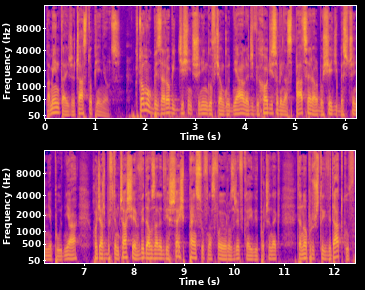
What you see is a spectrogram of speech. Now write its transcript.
Pamiętaj, że czas to pieniądz. Kto mógłby zarobić 10 szylingów w ciągu dnia, lecz wychodzi sobie na spacer albo siedzi bezczynnie pół dnia, chociażby w tym czasie wydał zaledwie 6 pensów na swoją rozrywkę i wypoczynek, ten oprócz tych wydatków,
